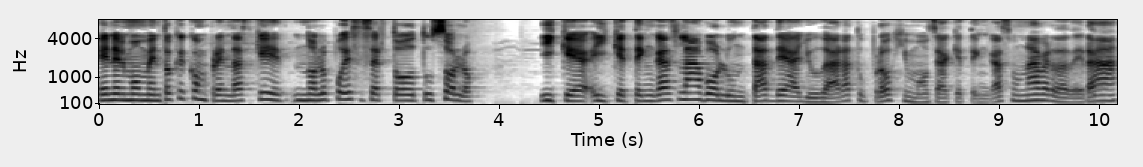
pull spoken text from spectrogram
En el momento que comprendas que no lo puedes hacer todo tú solo y que, y que tengas la voluntad de ayudar a tu prójimo, o sea, que tengas una verdadera,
